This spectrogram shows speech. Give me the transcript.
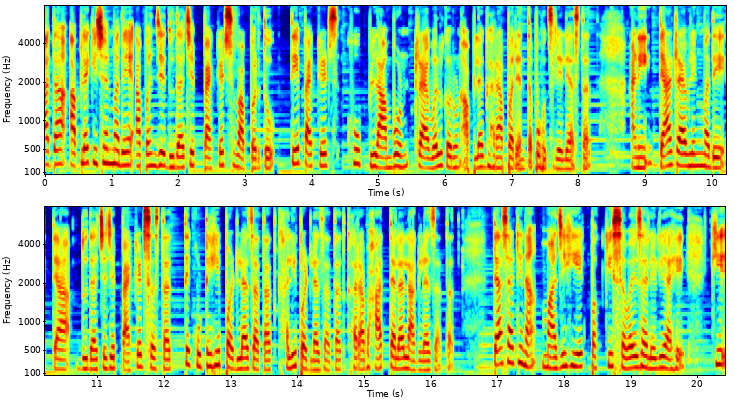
आता आपल्या किचनमध्ये आपण जे दुधाचे पॅकेट्स वापरतो ते पॅकेट्स खूप लांबून ट्रॅव्हल करून आपल्या घरापर्यंत पोहोचलेले असतात. आणि त्या ट्रॅव्हलिंगमध्ये त्या दुधाचे जे पॅकेट्स असतात ते कुठेही पडल्या जातात खाली पडल्या जातात खराब हात त्याला लागल्या जातात. त्यासाठी ना माझी ही एक पक्की सवय झालेली आहे की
